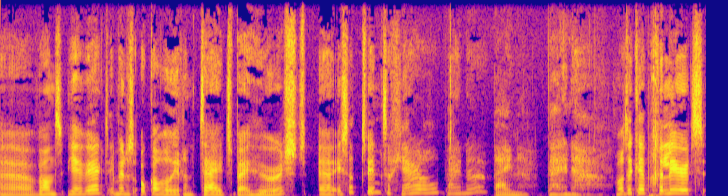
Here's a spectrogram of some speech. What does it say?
Uh, want jij werkt inmiddels ook alweer een tijd bij Hearst. Uh, is dat 20 jaar al bijna? Bijna. Bijna. Wat ik heb geleerd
